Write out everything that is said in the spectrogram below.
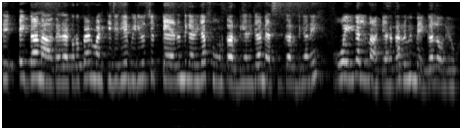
ਤੇ ਇਦਾਂ ਨਾ ਕਰਿਆ ਕਰੋ। ਭੈਣ ਬਣ ਕੇ ਜਿਹੜੀਆਂ ਵੀਡੀਓ 'ਚ ਕਹਿ ਦਿੰਦੀਆਂ ਨੇ ਜਾਂ ਫੋਨ ਕਰਦੀਆਂ ਨੇ ਜਾਂ ਮੈਸੇਜ ਕਰਦੀਆਂ ਨੇ, ਉਹ ਇਹ ਗੱਲ ਨਾ ਕਿਹਾ ਕਰਨ ਵੀ ਮਹਿੰਗਾ ਲਾਉਨੇ ਹੋ।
